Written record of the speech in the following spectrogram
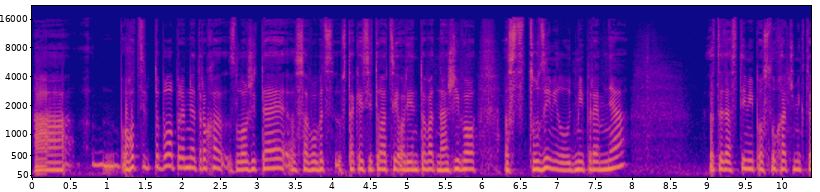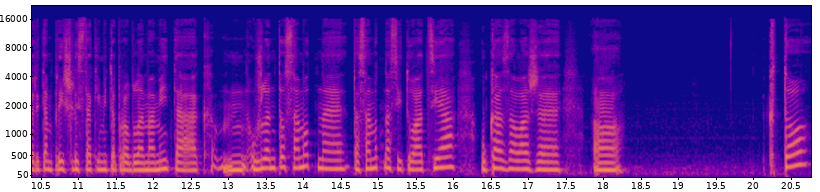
A hoci to bolo pre mňa trocha zložité sa vôbec v takej situácii orientovať naživo s cudzími ľuďmi pre mňa, teda s tými posluchačmi, ktorí tam prišli s takýmito problémami, tak um, už len to samotné, tá samotná situácia ukázala, že kto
